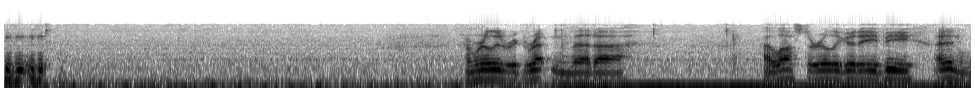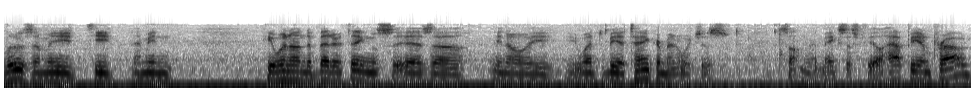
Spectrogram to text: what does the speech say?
I'm really regretting that uh, I lost a really good AB. I didn't lose him. He, he, I mean, he went on to better things as a, you know, he, he went to be a tankerman, which is something that makes us feel happy and proud.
